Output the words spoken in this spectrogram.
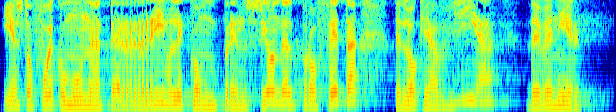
Y esto fue como una terrible comprensión del profeta de lo que había de venir,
